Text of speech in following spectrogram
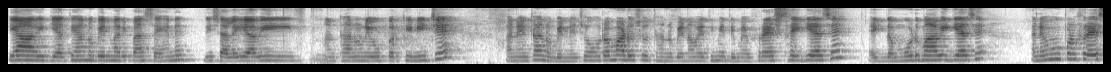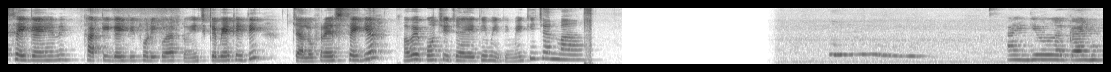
ત્યાં આવી ગયા. ધ્યાનુબેન મારી પાસે એને દિશા લઈ આવી, ધાનુને ઉપરથી નીચે. અને ધાનુબેનને જો હું રમાડું છું ધાનુબેન હવે ધીમે ધીમે ફ્રેશ થઈ ગયા છે, એકદમ મૂડમાં આવી ગયા છે. અને હું પણ ફ્રેશ થઈ ગઈ એને થાકી ગઈ હતી થોડીક વાર તો ઇંચકે બેઠી હતી. ચાલો ફ્રેશ થઈ ગયા. હવે પહોંચી જાય ધીમે ધીમે કિચનમાં. આઈ ગયું કાન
